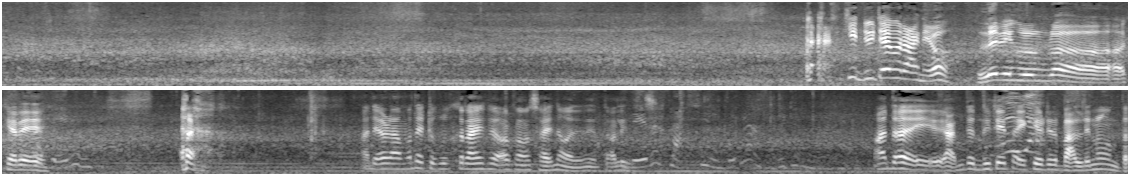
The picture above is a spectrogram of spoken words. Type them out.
आइहाल्छ। के दुइटैमा राख्ने हो लिभिङ रुम र के अरे। अन्त एउटा मात्रै टुक्रुक राख्यो अर्कोमा छैन भने त अलिक अन्त हामी त दुइटै त एकचोटि त बाल्दैनौँ नि त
